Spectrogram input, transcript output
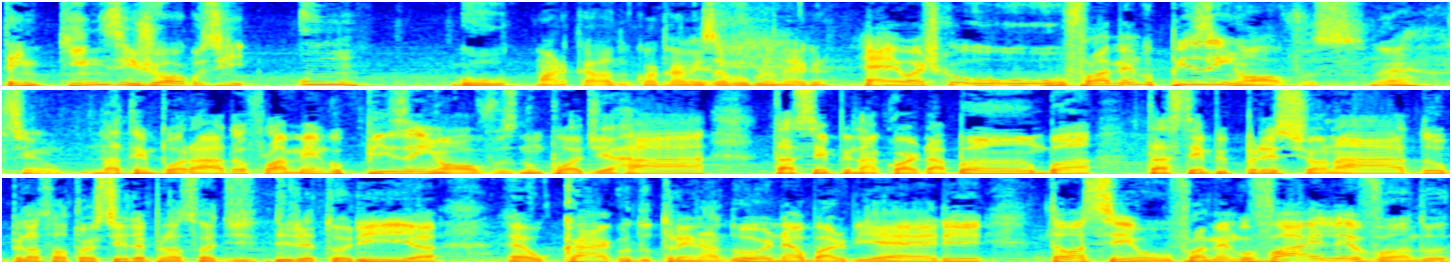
Tem 15 jogos e um gol marcado com a camisa rubro-negra. É, eu acho que o, o- o Flamengo pisa em ovos, né? Assim, na temporada o Flamengo pisa em ovos, não pode errar, tá sempre na corda bamba, tá sempre pressionado pela sua torcida, pela sua di- diretoria, é o cargo do treinador, né, o Barbieri. Então assim, o Flamengo vai levando.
